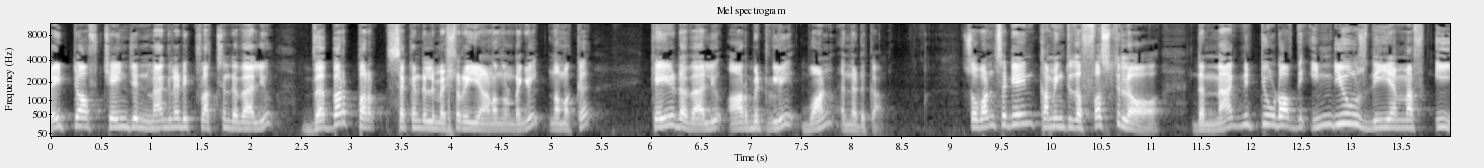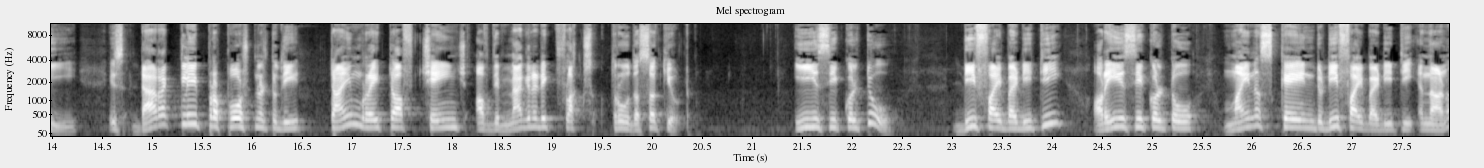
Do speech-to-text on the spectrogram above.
rate of change in magnetic ഫ്ലക്സിൻ്റെ വാല്യൂ വെബർ പെർ സെക്കൻഡിൽ മെഷർ ചെയ്യുകയാണെന്നുണ്ടെങ്കിൽ നമുക്ക് കെയുടെ വാല്യൂ ആർബിട്രലി വൺ എന്നെടുക്കാം so once again coming to the first law the magnitude of the induced M F E is directly proportional to the time rate of change of the magnetic flux through the circuit. E is equal to d phi by dt is is equal to minus k into phi by by dt എന്നാണ്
